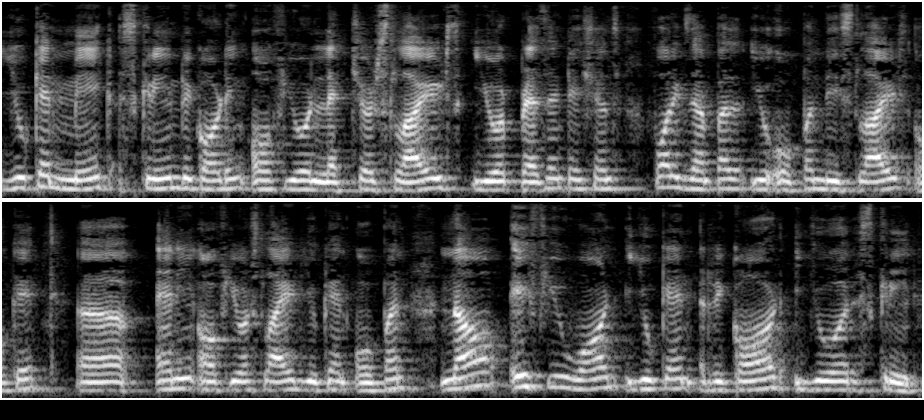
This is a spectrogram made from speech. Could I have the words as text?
you can make screen recording of your lecture slides, your presentations. For example, you open these slides okay? Uh, any of your slide you can open. Now if you want you can record your screen.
